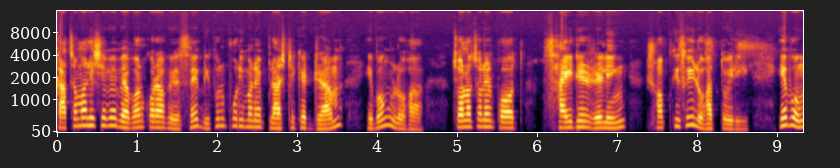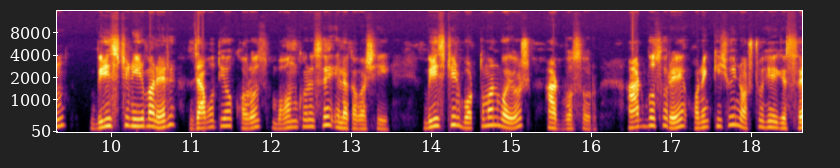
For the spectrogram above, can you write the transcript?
কাঁচামাল হিসেবে ব্যবহার করা হয়েছে বিপুল পরিমাণে প্লাস্টিকের ড্রাম এবং লোহা। চলাচলের পথ, সাইডের রেলিং সবকিছুই লোহার তৈরি এবং ব্রিজটি নির্মাণের যাবতীয় খরচ বহন করেছে এলাকাবাসী। ব্রিজটির বর্তমান বয়স আট বছর। আট বছরে অনেক কিছুই নষ্ট হয়ে গেছে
